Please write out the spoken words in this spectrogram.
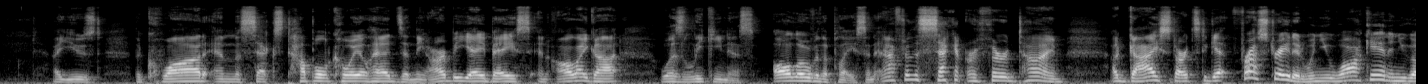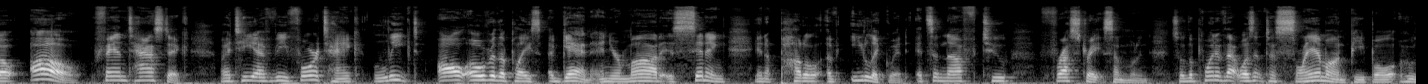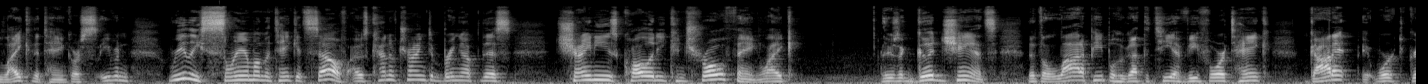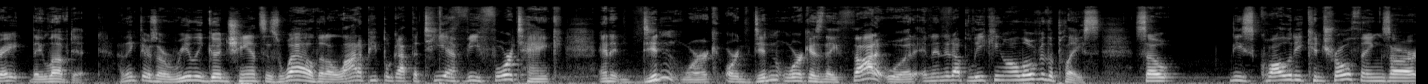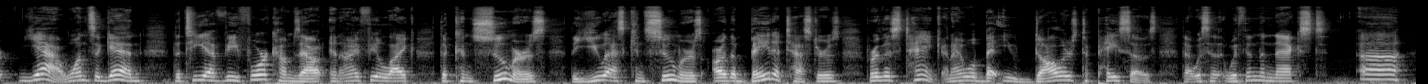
I used the quad and the sextuple coil heads and the RBA base, and all I got was leakiness all over the place. And after the second or third time, a guy starts to get frustrated when you walk in and you go, Oh, fantastic. My TFV4 tank leaked all over the place again, and your mod is sitting in a puddle of e liquid. It's enough to frustrate someone. So the point of that wasn't to slam on people who like the tank or even really slam on the tank itself. I was kind of trying to bring up this Chinese quality control thing. Like, there's a good chance that a lot of people who got the TFV4 tank got it, it worked great, they loved it. I think there's a really good chance as well that a lot of people got the TFV4 tank and it didn't work or didn't work as they thought it would and ended up leaking all over the place. So these quality control things are, yeah, once again, the TFV4 comes out, and I feel like the consumers, the US consumers, are the beta testers for this tank. And I will bet you dollars to pesos that within the next, uh,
